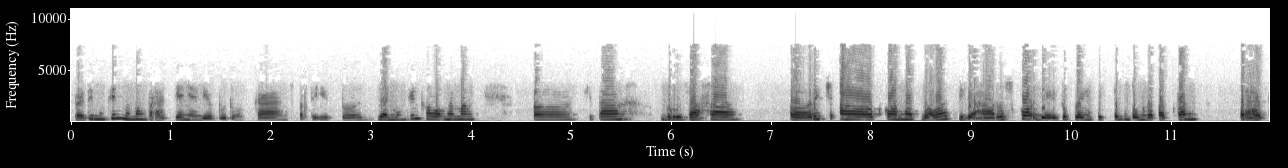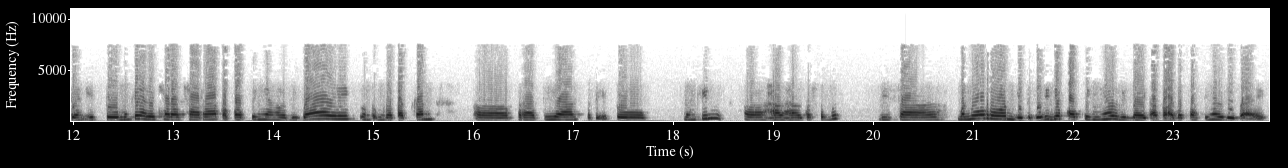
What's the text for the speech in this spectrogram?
Berarti mungkin memang perhatian yang dia butuhkan seperti itu. Dan mungkin kalau memang uh, kita berusaha uh, reach out connect bahwa tidak harus kok dia itu playing victim untuk mendapatkan perhatian itu. Mungkin ada cara-cara atau coping yang lebih baik untuk mendapatkan uh, perhatian seperti itu. Mungkin eh, hal-hal uh, tersebut bisa menurun gitu. Jadi dia copingnya lebih baik atau adaptasinya lebih baik.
